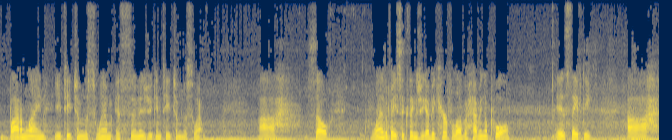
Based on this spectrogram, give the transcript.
bottom line, you teach them to swim as soon as you can teach them to swim. Uh, so one of the basic things you got to be careful of having a pool is safety. Uh,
